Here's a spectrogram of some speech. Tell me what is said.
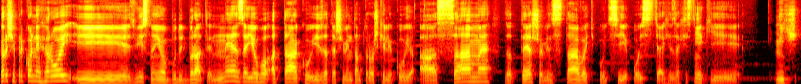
Коротше, прикольний герой, і, звісно, його будуть брати не за його атаку і за те, що він там трошки лікує, а саме за те, що він ставить оці ось стяги захисні, які, ніч...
